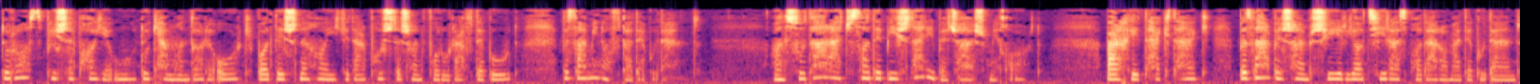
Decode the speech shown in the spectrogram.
درست پیش پای او دو کماندار ارک با دشنه هایی که در پشتشان فرو رفته بود به زمین افتاده بودند. آن سودر اجساد بیشتری به چشم می‌خورد. برخی تک تک به ضرب شمشیر یا تیر از پا آمده بودند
